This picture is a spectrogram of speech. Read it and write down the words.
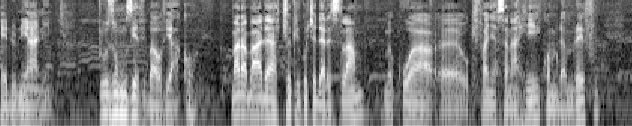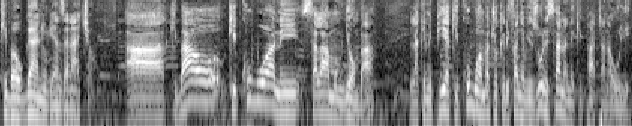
eh, duniani. Tuzungumzie vibao vyako. Mara baada ya chuo kikuu cha Dar es Salaam umekuwa uh, ukifanya sanaa hii kwa muda mrefu. Kibao gani ulianza nacho? Uh, kibao kikubwa ni salamu mjomba, lakini pia kikubwa ambacho kilifanya vizuri sana ni kipata nauli.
